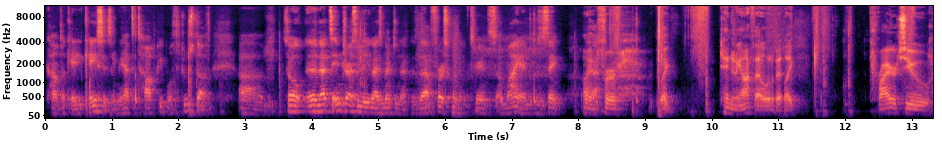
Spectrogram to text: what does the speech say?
complicated cases, and we have to talk people through stuff. Um, so uh, that's interesting that you guys mentioned that because that first clinical experience on my end was the same. Oh yeah, for like tangenting off that a little bit, like prior to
